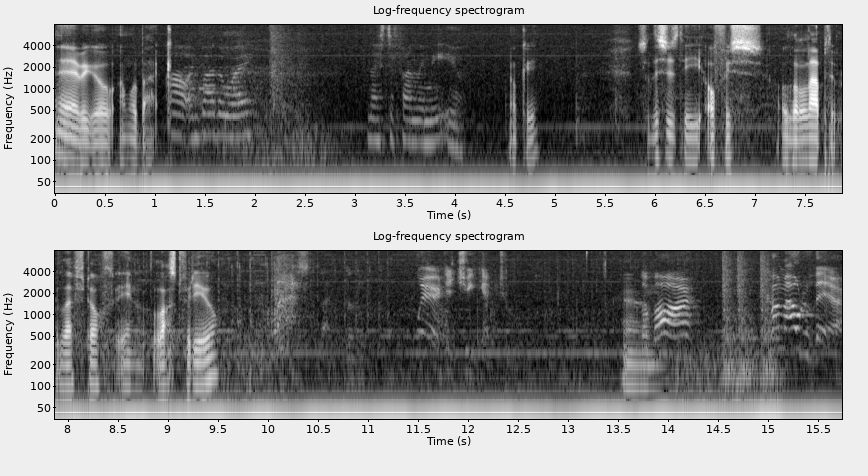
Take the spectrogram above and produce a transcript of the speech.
there we go, and we're back. Oh, and by the way, nice to finally meet you. Okay. So this is the office or the lab that we left off in the last video. Blast that little. Where did she get to? Um, Lamarr, come out of there.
